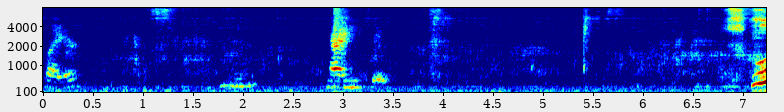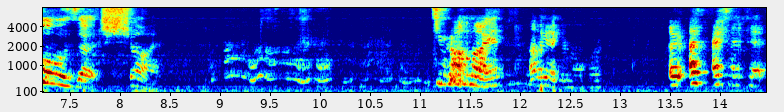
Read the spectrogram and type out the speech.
Player. Hmm. 92. What was that shot? You got mine. Oh yeah, I got mine. I, I, I sent it.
